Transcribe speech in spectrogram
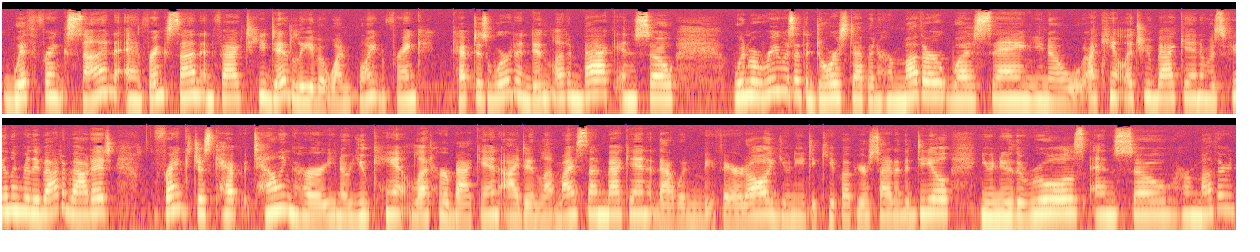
with Frank's son, and Frank's son, in fact, he did leave at one point, and Frank kept his word and didn't let him back, and so when Marie was at the doorstep and her mother was saying, you know, I can't let you back in and was feeling really bad about it, Frank just kept telling her, you know, you can't let her back in. I didn't let my son back in. That wouldn't be fair at all. You need to keep up your side of the deal. You knew the rules. And so her mother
